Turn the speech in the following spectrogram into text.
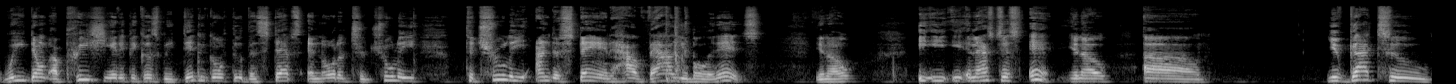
we don't appreciate it because we didn't go through the steps in order to truly to truly understand how valuable it is. You know, and that's just it. You know, um, you've got to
